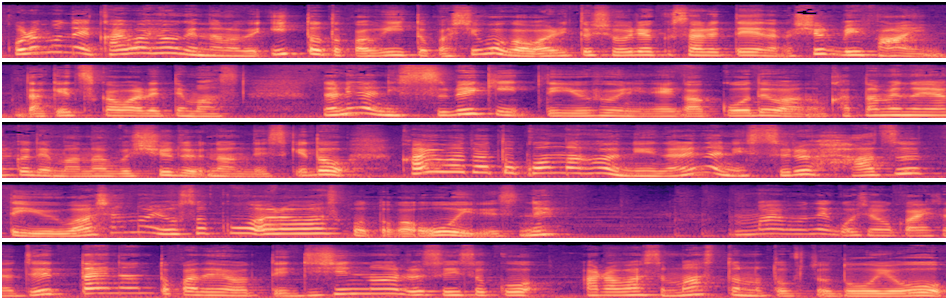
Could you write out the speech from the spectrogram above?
これもね会話表現なので it とか we とか主語が割と省略されてなんか should be fine だけ使われてます。何々すべきっていう風にね学校ではあの固めの役で学ぶ should なんですけど会話だとこんな風に何々するはずっていう話者の予測を表すことが多いですね。前もねご紹介した絶対なんとかだよって自信のある推測を表すマストの時と同様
